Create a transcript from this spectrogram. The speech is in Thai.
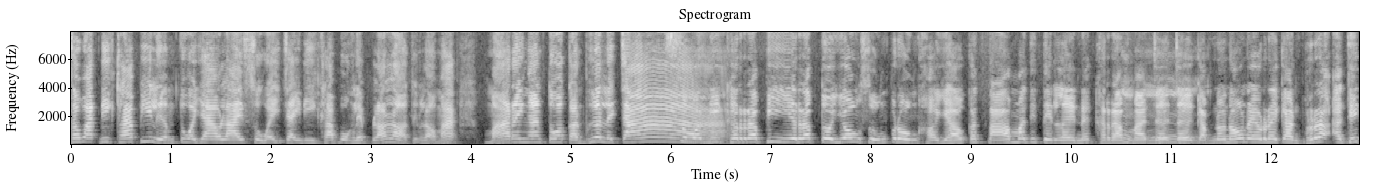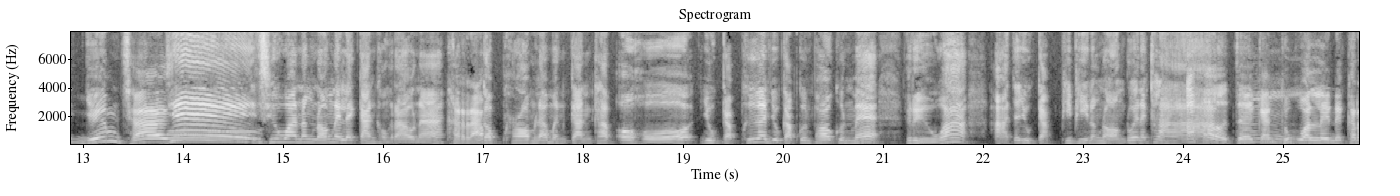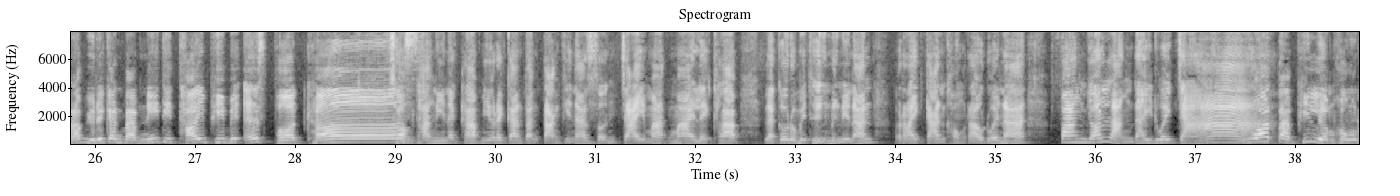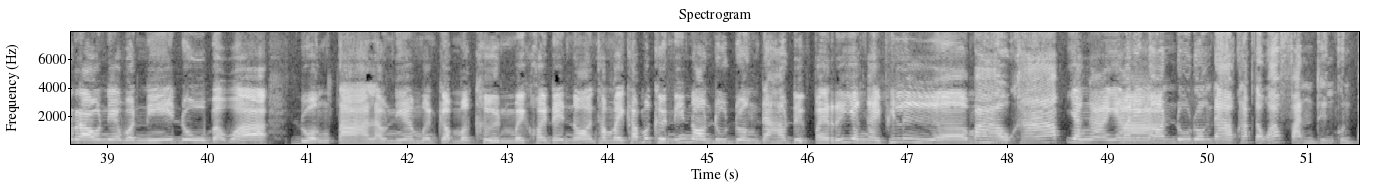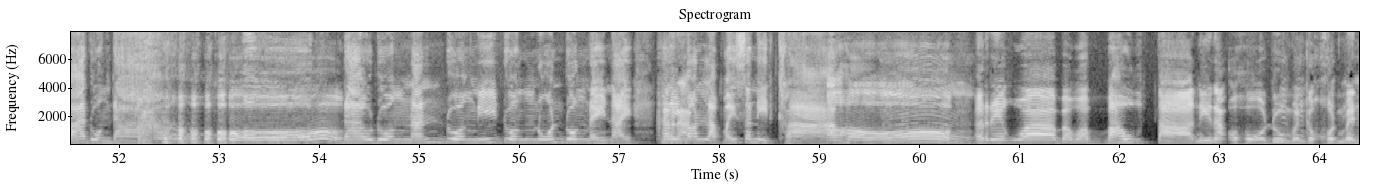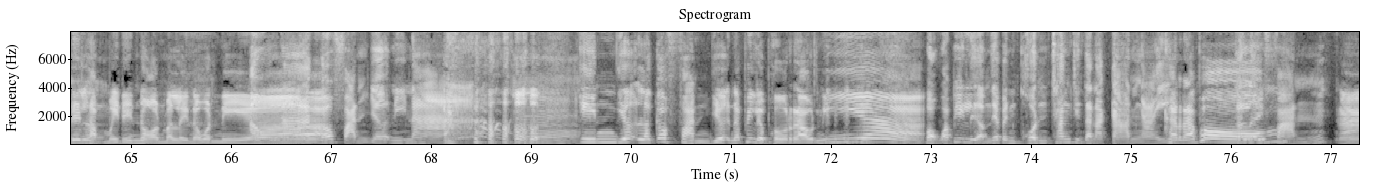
สวัสดีครับ พี่เหลือมตัวยาวลายสวยใจดีครับ วงเล็บล้อหล่อถึงหล่อมาก มารายงานตัวก่อนเพื่อนเลยจ้า สวัสดีครับพี่รับตัวโยงสูงโปร่งคอยาวก็ตามมาติดๆเลยนะครับ มาเจอเจอกับน้องๆในรายการพระอาทิตย์ยิ้มช่างเย้ชื่อว่าน้องๆในรายการของเรานะครับก็พร้อมแล้วเหมือนกันครับ โอ้โห อยู่กับเพื่อนอยู่กับคุณพ่อคุณแม่ หรือว่าอาจจะอยู่กับพี่ๆน้องๆด้วยนะครับเจอกันทุกวันเลยนะครับ อยู่ด้วยกันแบบนี้ที่ไทย PBS Podcast ช่องทางนี้นะครับมีรายการต่างๆ ที่น่าสนใจมากมายเลยครับ และก็รวมไปถึงหนึ่งในนั้น รายการของเราด้วยนะ ฟังย้อนหลังได้ด้วยจ้า ว่าแต่พี่เหลือมของเราเนี่ยวันนี้ดูแบบว่า ดวงตาแล้วเนี่ยเหมือนกับเมื่อคืนไม่ค่อยได้นอนทำไมครับ เมื่อคืนนี้นอนดูดวงดาวดึกไปหรือยังไงพี่เหลือมเปล่าครับ ยังไงอะไม่ได้นอนดูดวงดาวครับ แต่ว่าฝันถึงคุณป้าดวงดาว โอ้โหโอ้โหดาวดวงนั้นดวงนี้ดวงโน้นดวงไหนไหนๆครับเลยนอนหลับไม่สนิทครับโอ้โหอืมเรียกว่าแบบว่าเบ้าตานี่นะ โอ้โห ดูเหมือนกับคนไม่ได้หลับไม่ได้นอนมาเลยนะวันนี้เอาหน้าก็ฝันเยอะนี่นา กินเยอะแล้วก็ฝันเยอะนะพี่เหลือมของเราเนี่ย บอกว่าพี่เหลือมเนี่ยเป็นคนช่างจินตนาการไง ครับผมก็เลยฝันอ่า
